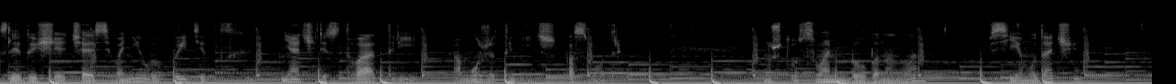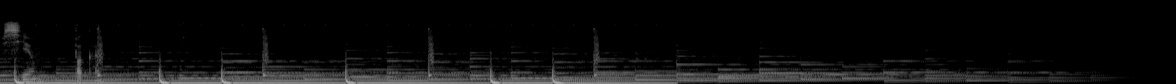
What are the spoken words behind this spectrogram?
Следующая часть ванилы выйдет дня через 2-3, а может и меньше. Посмотрим. Ну что, с вами был Банан Всем удачи, всем пока.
